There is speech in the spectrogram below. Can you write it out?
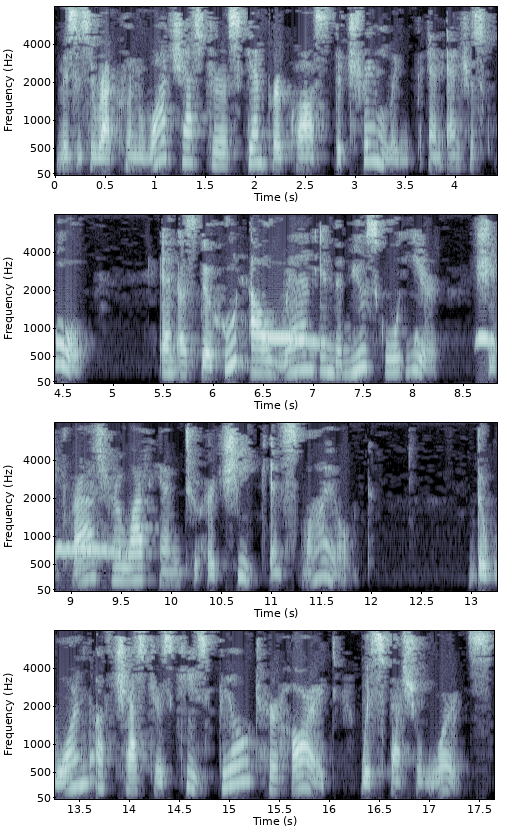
Mrs. Raccoon watched Chester scamper across the train link and enter school. And as the hoot owl ran in the new school year, she pressed her left hand to her cheek and smiled. The warmth of Chester's kiss filled her heart with special words.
